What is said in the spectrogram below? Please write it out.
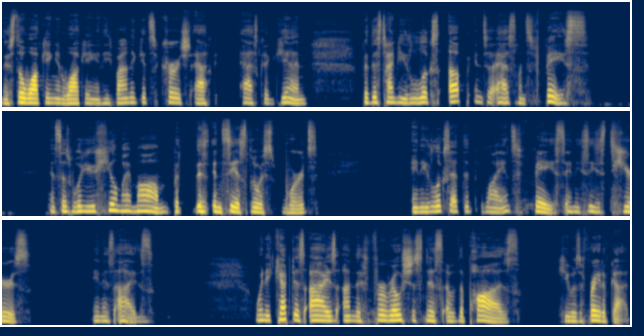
They're still walking and walking, and he finally gets the courage to ask, ask again. But this time he looks up into Aslan's face and says, Will you heal my mom? But this in C.S. Lewis words. And he looks at the lion's face and he sees tears in his mm. eyes. When he kept his eyes on the ferociousness of the paws, he was afraid of God.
